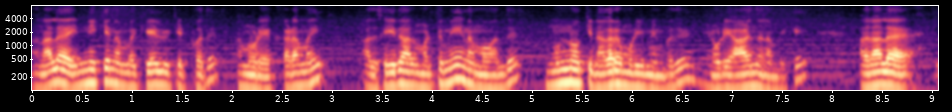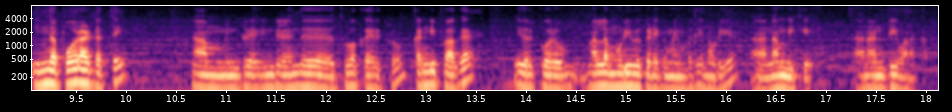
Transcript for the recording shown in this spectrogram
அதனால் இன்றைக்கே நம்ம கேள்வி கேட்பது நம்மளுடைய கடமை. அது செய்தால் மட்டுமே நம்ம வந்து முன்னோக்கி நகர முடியும் என்பது என்னுடைய ஆழ்ந்த நம்பிக்கை. அதனால் இந்த போராட்டத்தை நாம் இன்று இன்றிலிருந்து துவக்க இருக்கிறோம். கண்டிப்பாக இதற்கு ஒரு நல்ல முடிவு கிடைக்கும் என்பது என்னுடைய நம்பிக்கை. நன்றி வணக்கம்.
